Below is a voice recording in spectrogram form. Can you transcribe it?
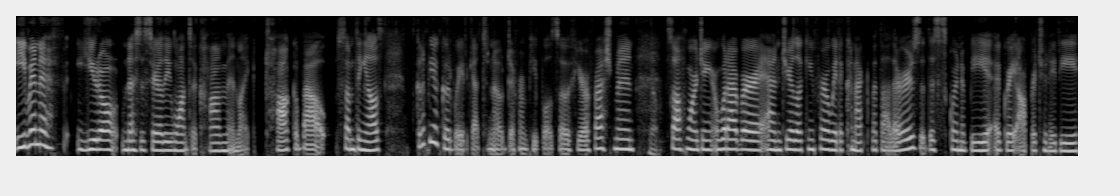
even if you don't necessarily want to come and like talk about something else, it's going to be a good way to get to know different people. So if you're a freshman, sophomore, junior, or whatever, and you're looking for a way to connect with others, this is going to be a great opportunity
